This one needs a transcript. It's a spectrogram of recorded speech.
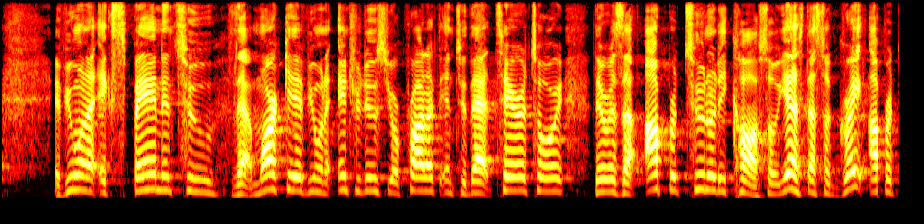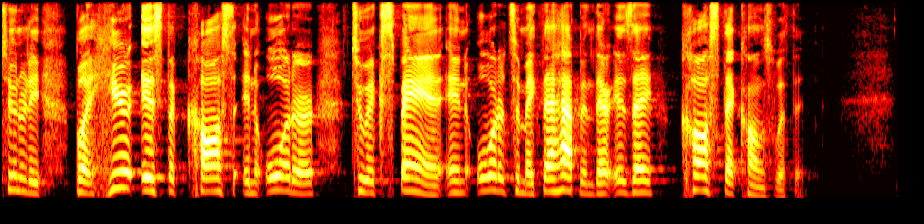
If you want to expand into that market, if you want to introduce your product into that territory, there is an opportunity cost. So, yes, that's a great opportunity, but here is the cost in order to expand. In order to make that happen, there is a cost that comes with it.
